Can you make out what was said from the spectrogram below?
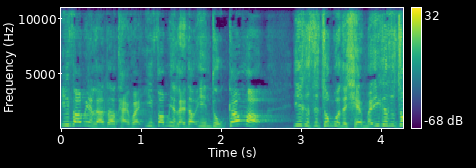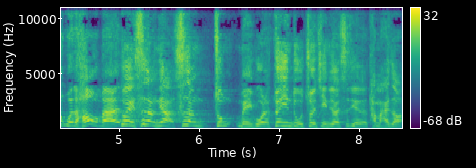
一方面来到台湾，一方面来到印度，刚好。一个是中国的前门，一个是中国的后门。对，事实上你看，事实上中美国呢，对印度最近一段时间呢，他们还在，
